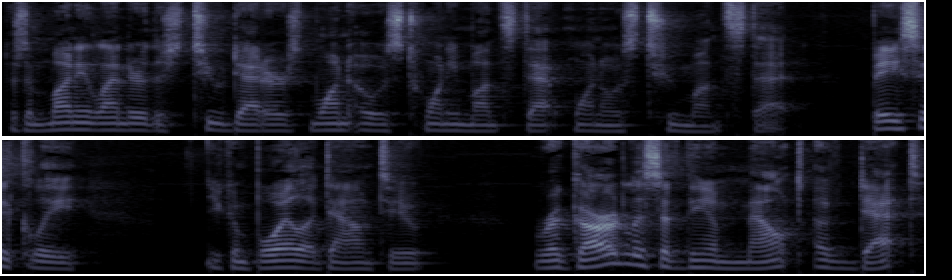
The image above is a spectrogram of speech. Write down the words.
there's a money lender, there's two debtors. One owes 20 months debt, one owes two months debt. Basically, you can boil it down to regardless of the amount of debt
